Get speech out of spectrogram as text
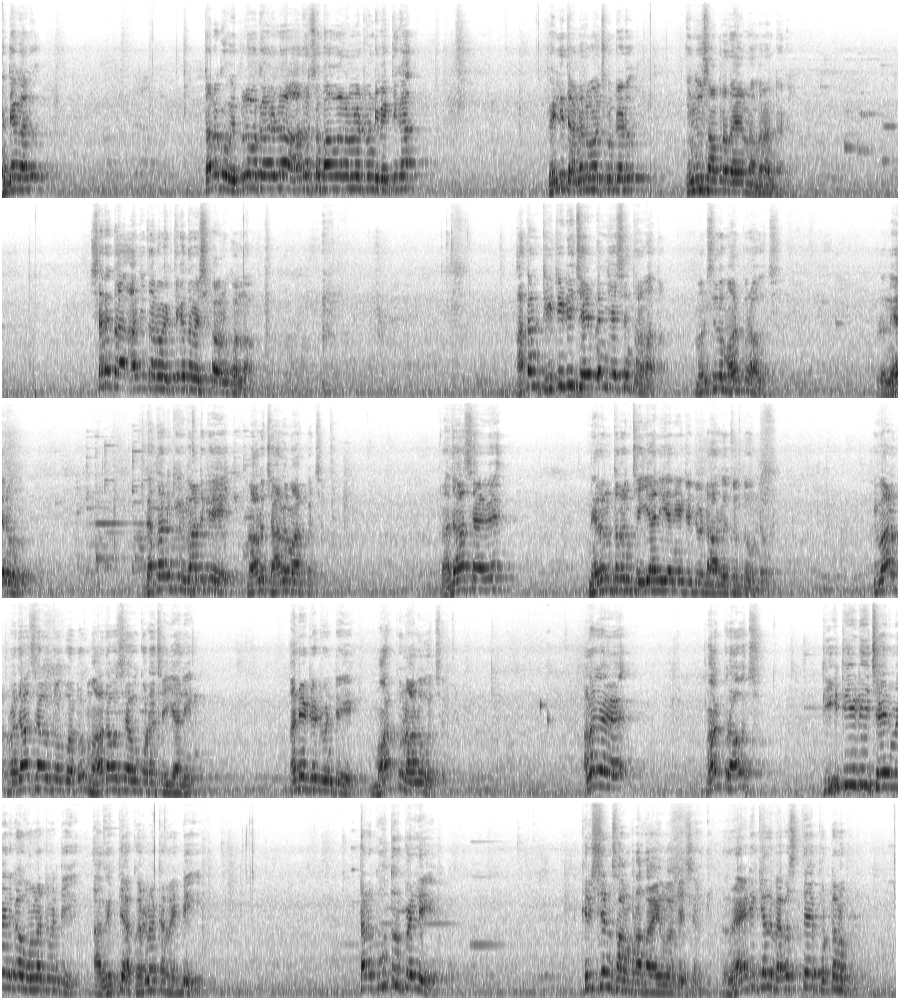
అంతేకాదు తనకు విప్లవకారుల ఆదర్శ భావాలు ఉన్నటువంటి వ్యక్తిగా వెళ్ళి దండలు మార్చుకుంటాడు హిందూ సాంప్రదాయాన్ని నమ్మనంటాడు. సరే అది తన వ్యక్తిగత విషయం అనుకుందాం. అతను టీటీడీ చైర్మన్ చేసిన తర్వాత మనిషిలో మార్పు రావచ్చు. ఇప్పుడు నేను గతానికి ఇవాటికి నాలో చాలా మార్పు వచ్చింది ప్రజాసేవే నిరంతరం చెయ్యాలి అనేటటువంటి ఆలోచనతో ఉండేవాడు. ఇవాళ ప్రజాసేవతో పాటు మాధవ సేవ కూడా చెయ్యాలి అనేటటువంటి మార్పు నాలో వచ్చింది. అలాగే మార్పు రావచ్చు. టీటీడీ చైర్మన్గా ఉన్నటువంటి ఆ వ్యక్తి ఆ కరుణాకర్ రెడ్డి తన కూతురు పెళ్ళి క్రిస్టియన్ సాంప్రదాయంలో చేశారు. రాడికల్ వ్యవస్థే పుట్టనప్పుడు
